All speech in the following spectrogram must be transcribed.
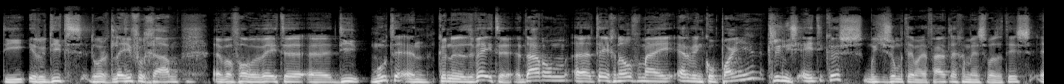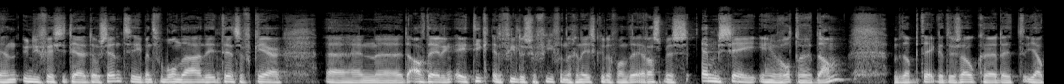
die erudiet door het leven gaan en waarvan we weten, uh, die moeten en kunnen het weten. En daarom uh, tegenover mij Erwin Compagne, klinisch ethicus. Moet je zo meteen maar even uitleggen, mensen, wat het is. En universitair docent. Je bent verbonden aan de intensive care uh, en de afdeling ethiek en filosofie van de geneeskunde van de Erasmus MC in Rotterdam. Dat betekent dus ook dat jouw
